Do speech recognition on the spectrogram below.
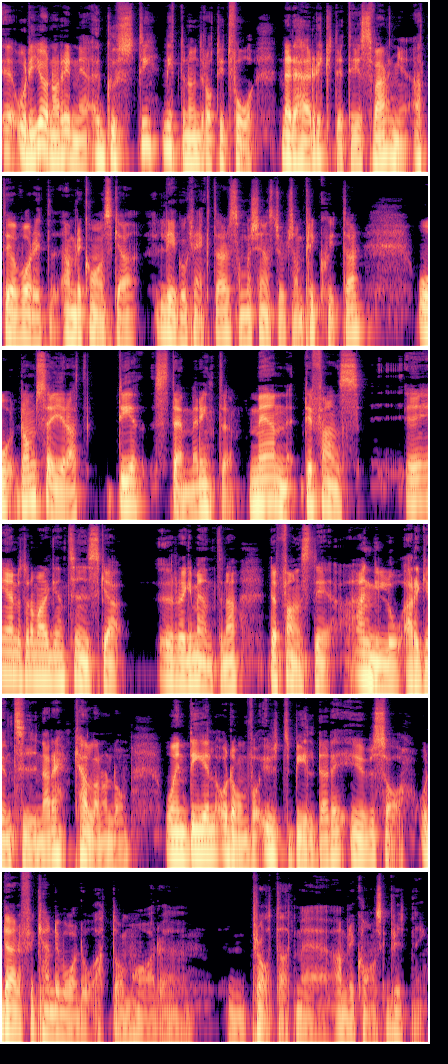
Eh, och det gör de redan i augusti 1982 när det här ryktet är i svang att det har varit amerikanska legoknektar som har tjänstgjort som prickskyttar. Och de säger att det stämmer inte. Men det fanns eh, i en av de argentinska regementena, där fanns det anglo-argentinare, kallar de dem. Och en del av dem var utbildade i USA och därför kan det vara då att de har eh, pratat med amerikansk brytning.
